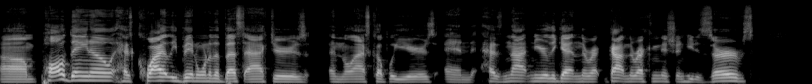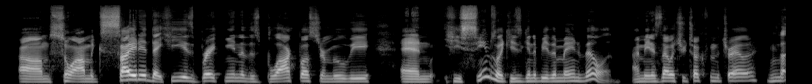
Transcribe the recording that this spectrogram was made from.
Um, Paul Dano has quietly been one of the best actors in the last couple years and has not nearly gotten the re- gotten the recognition he deserves. Um, so I'm excited that he is breaking into this blockbuster movie, and he seems like he's going to be the main villain. I mean, is that what you took from the trailer? No,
